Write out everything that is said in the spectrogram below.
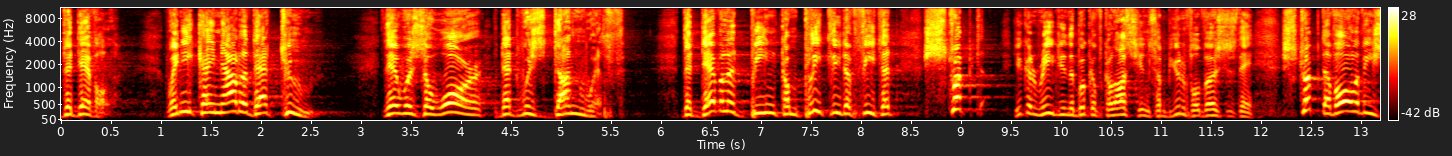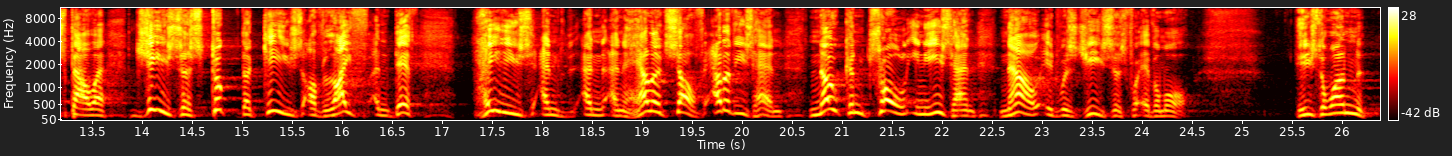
the devil. When he came out of that tomb, there was a war that was done with. The devil had been completely defeated, stripped. You can read in the book of Colossians some beautiful verses there. Stripped of all of his power, Jesus took the keys of life and death Hades and, and, and hell itself out of his hand, no control in his hand. Now it was Jesus forevermore. He's the one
